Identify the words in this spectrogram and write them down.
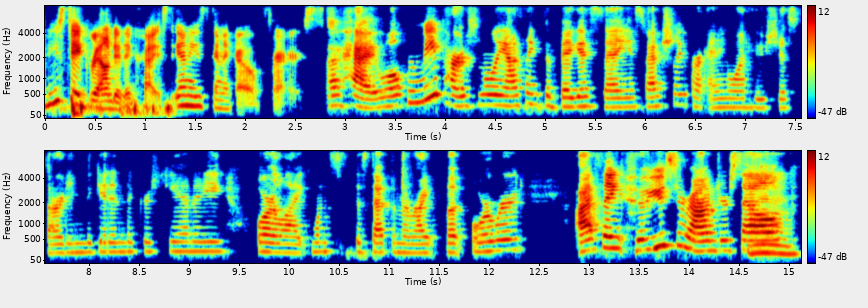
How do you stay grounded in Christ? Annie's going to go first. Okay. Well, for me personally, I think the biggest thing, especially for anyone who's just starting to get into Christianity or like wants to step in the right foot forward, I think who you surround yourself, mm.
